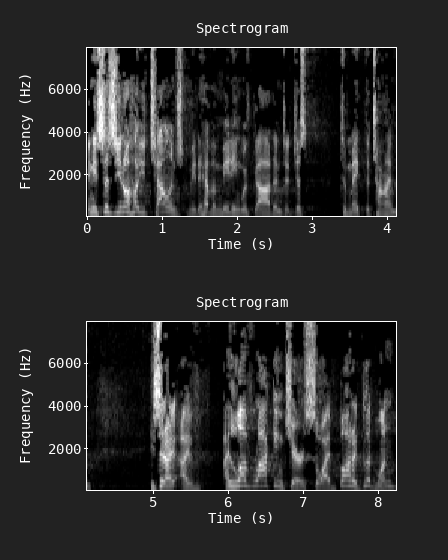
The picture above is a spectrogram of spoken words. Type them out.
And he says, You know how you challenged me to have a meeting with God and to just to make the time? He said, I, I've, I love rocking chairs, so I bought a good one.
